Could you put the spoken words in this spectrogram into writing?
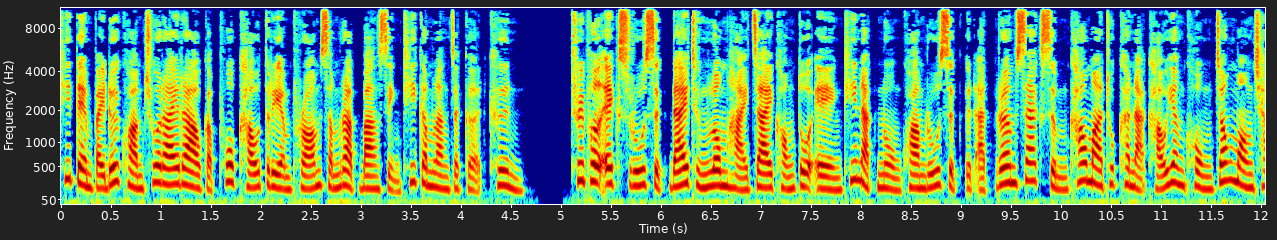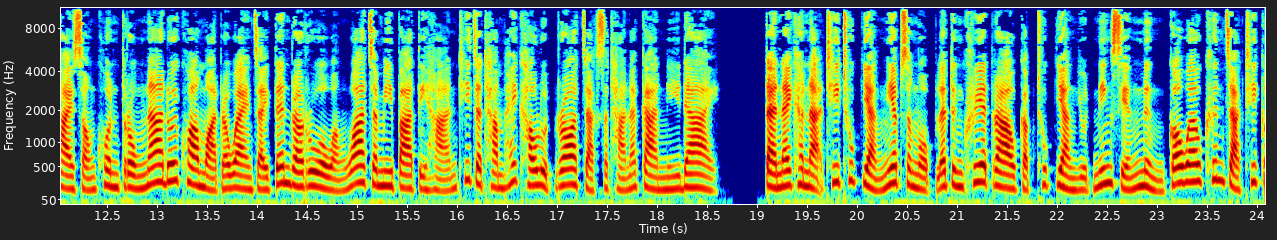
ที่เต็มไปด้วยความชั่วร้ายราวกับพวกเขาเตรียมพร้อมสำหรับบางสิ่งที่กำลังจะเกิดขึ้น Triple X รู้สึกได้ถึงลมหายใจของตัวเองที่หนักหน่วงความรู้สึกอึดอัดเริ่มแทรกซึมเข้ามาทุกขณะเขายังคงจ้องมองชายสองคนตรงหน้าด้วยความหวาดระแวงใจเต้นระรัวหวังว่าจะมีปาฏิหาริย์ที่จะทำให้เขาหลุดรอดจากสถานการณ์นี้ได้ แต่ในขณะที่ทุกอย่างเงียบสงบและตึงเครียดราวกับทุกอย่างหยุดนิ่งเสียงหนึ่ง ก็แว่วขึ้นจากที่ไ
